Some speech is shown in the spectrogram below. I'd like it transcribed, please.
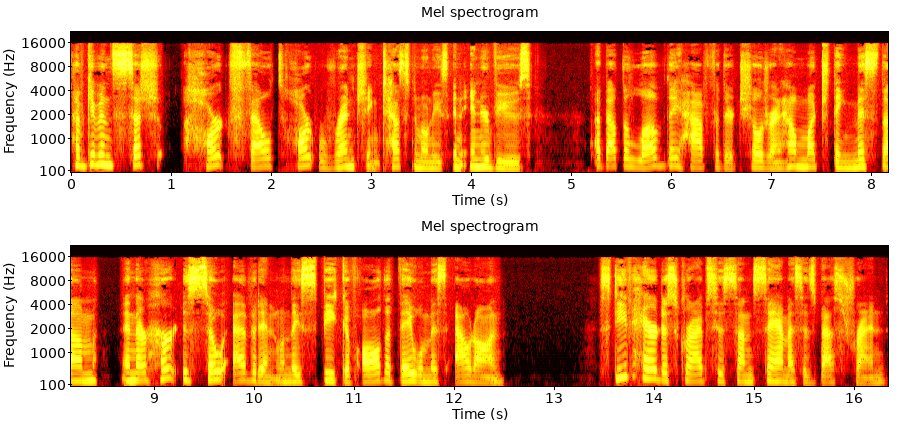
have given such heartfelt, heart wrenching testimonies and interviews about the love they have for their children, how much they miss them, and their hurt is so evident when they speak of all that they will miss out on. Steve Hare describes his son Sam as his best friend.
